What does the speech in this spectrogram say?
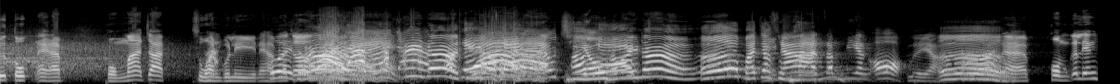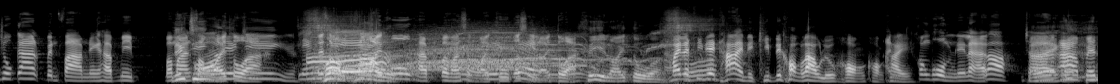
ื่อตุ๊กนะครับ ผมมาจากสุพรรณบุรีนะครับแล้วก็ นี่เนอะจริงแล้วเฉียวทำไมเนอะเออ มาจากสุพรรณสำเนียงออกเลยอะ เออนะครับผมก็เลี้ยงชูก้าเป็นฟาร์มเองครับ มีประมาณจริง 200 ตัวเลี้ยงไม่จริง สองร้อยคู่ครับ ประมาณ 200 คู่ก็ 400 ตัวสี่ร้อยตัวไม่และที่ได้ท่ายในคลิปนี้ของเราหรือของของใคร ของผมนี่แหละครับเหรอใช่เออคอ้ารัวบเป็น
